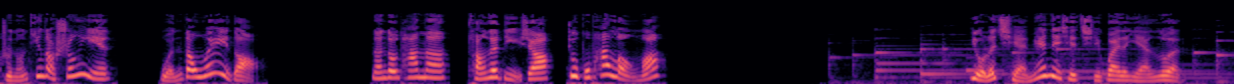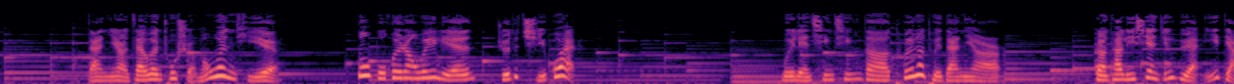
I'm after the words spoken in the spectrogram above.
只能听到声音，闻到味道。难道他们藏在底下就不怕冷吗？有了前面那些奇怪的言论，丹尼尔再问出什么问题，都不会让威廉觉得奇怪。威廉轻轻的推了推丹尼尔，让他离陷阱远一点，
